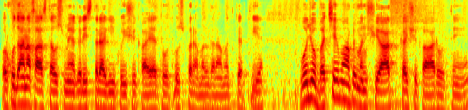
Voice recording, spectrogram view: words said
اور خدا نخواستہ اس میں اگر اس طرح کی کوئی شکایت ہو تو اس پر عمل درآمد کرتی ہے۔ وہ جو بچے وہاں پہ منشیات کا شکار ہوتے ہیں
